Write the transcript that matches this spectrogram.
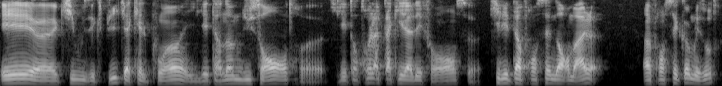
et euh, qui vous explique à quel point il est un homme du centre, euh, qu'il est entre l'attaque et la défense, qu'il est un Français normal, un Français comme les autres.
